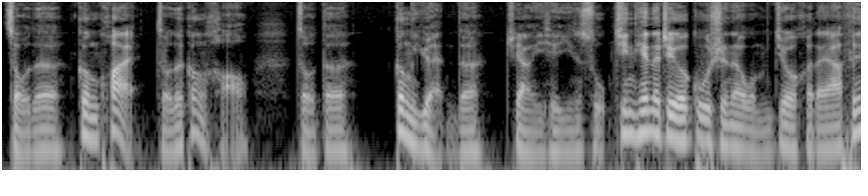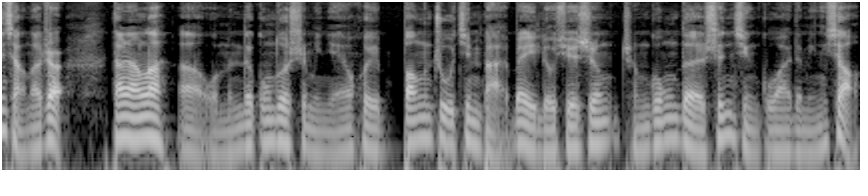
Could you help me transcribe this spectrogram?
走得更快、走得更好、走得。更远的这样一些因素。今天的这个故事呢，我们就和大家分享到这儿。当然了，呃，我们的工作室每年会帮助近百位留学生成功的申请国外的名校，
